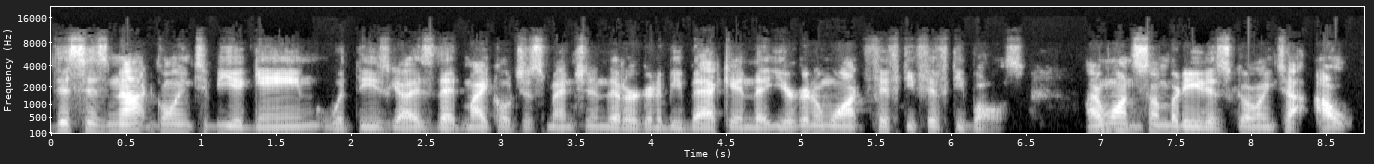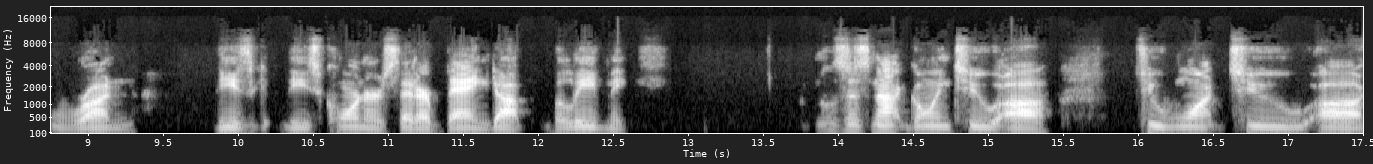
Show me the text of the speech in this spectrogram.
this is not going to be a game with these guys that Michael just mentioned that are going to be back in that you're going to want 50-50 balls. I want Mhm. somebody that's going to outrun these these corners that are banged up. Believe me, this is not going to uh to want to uh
